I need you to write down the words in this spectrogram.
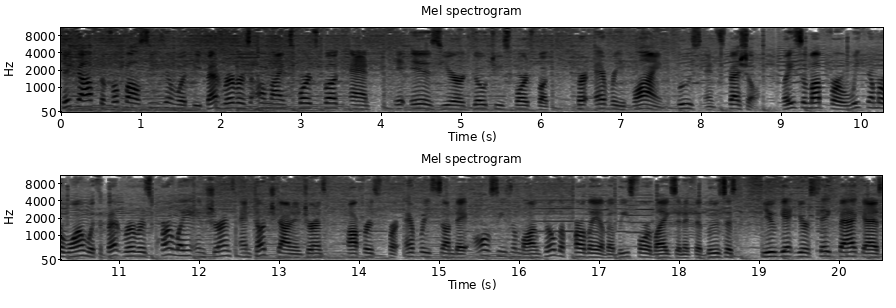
Kick off the football season with the Bet Rivers Online Sportsbook, and it is your go to sportsbook for every line, boost, and special. Lace them up for week number one with the Bet Rivers Parlay Insurance and Touchdown Insurance offers for every Sunday all season long. Build a parlay of at least four legs, and if it loses, you get your stake back as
